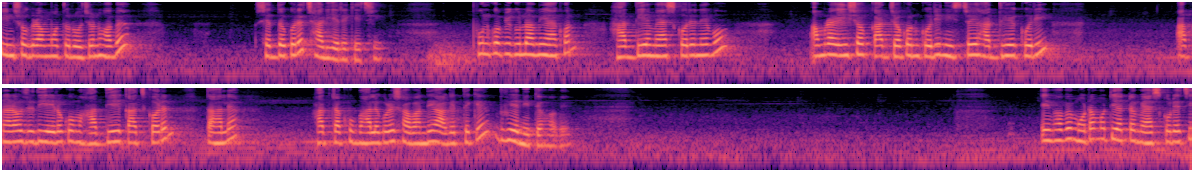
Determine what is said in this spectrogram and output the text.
তিনশো গ্রাম মতো ওজন হবে, সেদ্ধ করে ছাড়িয়ে রেখেছি। ফুলকপিগুলো আমি এখন হাত দিয়ে ম্যাশ করে নেব। আমরা এই সব কাজ যখন করি, নিশ্চয়ই হাত ধুয়ে করি। আপনারাও যদি এরকম হাত দিয়ে কাজ করেন, তাহলে হাতটা খুব ভালো করে সাবান দিয়ে আগের থেকে ধুয়ে নিতে হবে। এইভাবে মোটামুটি একটা ম্যাশ করেছি,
